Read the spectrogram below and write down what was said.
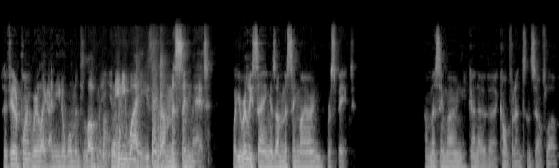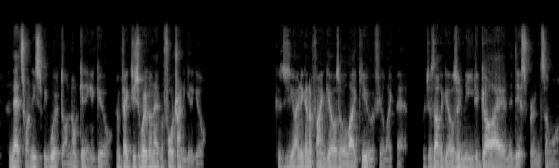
So if you're at a point where like I need a woman to love me in any way, you think I'm missing that. What you're really saying is I'm missing my own respect. I'm missing my own kind of uh, confidence and self love, and that's what needs to be worked on. Not getting a girl. In fact, you should work on that before trying to get a girl, because you're only going to find girls who are like you if you're like that which is other girls who need a guy and they're desperate and so on.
